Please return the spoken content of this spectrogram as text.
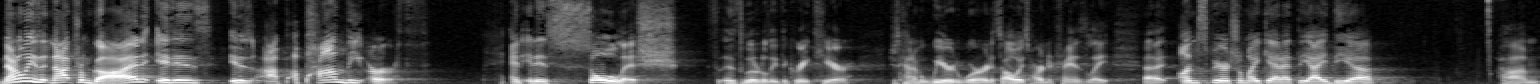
Not only is it not from God, it is, it is up upon the earth. And it is soulish, is literally the Greek here. Just kind of a weird word. It's always hard to translate. Uh, unspiritual might get at the idea. Um,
